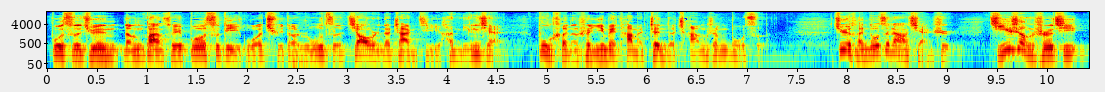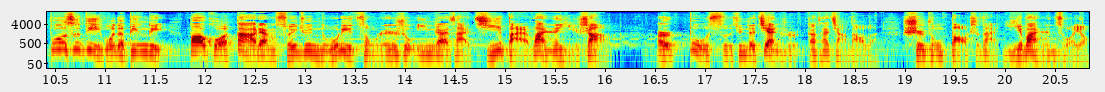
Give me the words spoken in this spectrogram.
不死军能伴随波斯帝国取得如此骄人的战绩，很明显。不可能是因为他们真的长生不死。据很多资料显示，极盛时期波斯帝国的兵力，包括大量随军奴隶，总人数应该在几百万人以上。而不死军的建制，刚才讲到了，始终保持在一万人左右。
